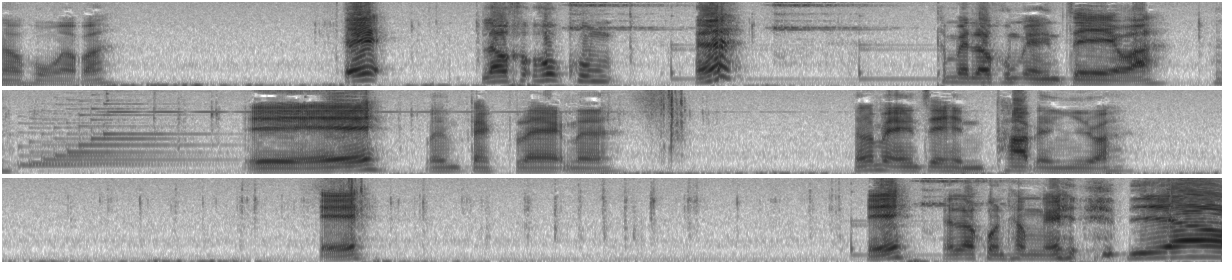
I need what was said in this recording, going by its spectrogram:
เราคงอะปะเอ๊ะ เราควบคุม เอ๊ะทำไมเราคุมเอ็นเจวะ เอ๊ะ มันแปลกๆนะ แล้วทำไมเอ็นเจเห็นภาพอย่างนี้วะ เอ๊ะ เอ๊ะ แล้วเราควรทำไง เดียว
